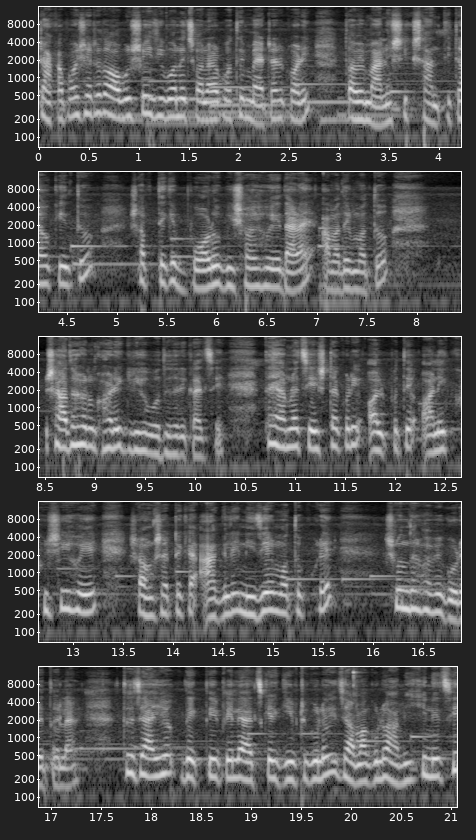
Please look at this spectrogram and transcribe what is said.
টাকা পয়সাটা তো অবশ্যই জীবনে চলার পথে ম্যাটার করে, তবে মানসিক শান্তিটাও কিন্তু সব থেকে বড় বিষয় হয়ে দাঁড়ায় আমাদের মতো সাধারণ ঘরে গৃহবধূদের কাছে। তাই আমরা চেষ্টা করি অল্পতে অনেক খুশি হয়ে সংসারটাকে আগলে নিজের মতো করে সুন্দরভাবে গড়ে তোলার। তো যাই হোক, দেখতেই পেলে আজকের গিফটগুলো, এই জামাগুলো আমি কিনেছি।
